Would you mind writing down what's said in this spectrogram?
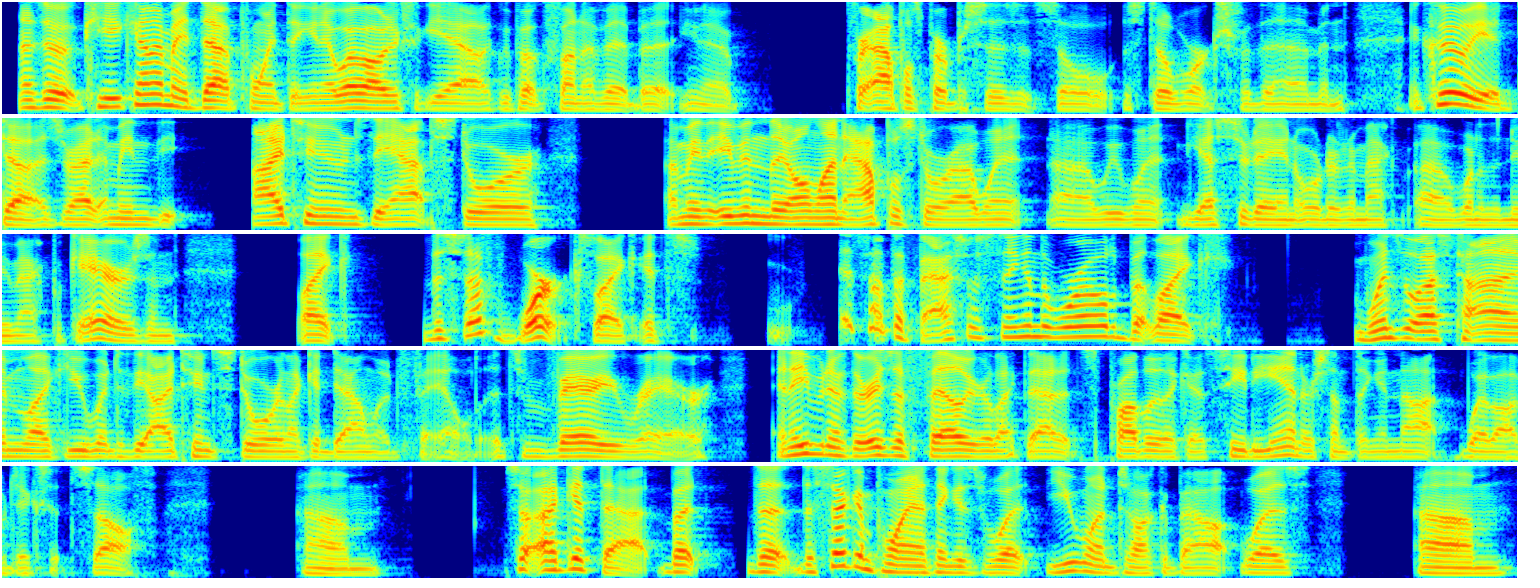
and so he kind of made that point that you know WebObjects, like yeah, like we poke fun of it, but you know, for Apple's purposes, it still it still works for them, and and clearly it does, right? I mean, the iTunes, the App Store, I mean, even the online Apple Store. I went, uh, we went yesterday and ordered a Mac, uh, one of the new MacBook Airs, and like the stuff works. Like it's it's not the fastest thing in the world, but like when's the last time like you went to the iTunes store and like a download failed? It's very rare. And even if there is a failure like that, it's probably like a CDN or something and not WebObjects itself. Um, so I get that, but the the second point I think is what you want to talk about was um,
